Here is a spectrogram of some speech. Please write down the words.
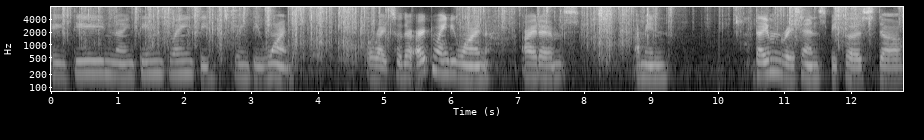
18, 19, 20, 21. Alright, so there are 21 items, I mean, diamond resins because the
